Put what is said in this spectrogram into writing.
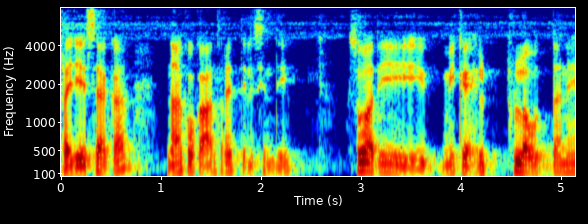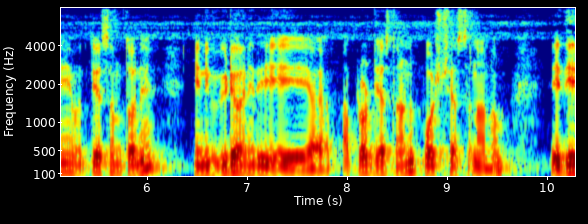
ట్రై చేశాక నాకు ఒక ఆన్సర్ అయితే తెలిసింది. సో అది మీకు హెల్ప్ఫుల్ అవుద్దనే ఉద్దేశంతోనే నేను వీడియో అనేది అప్లోడ్ చేస్తున్నాను పోస్ట్ చేస్తున్నాను. ఇది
